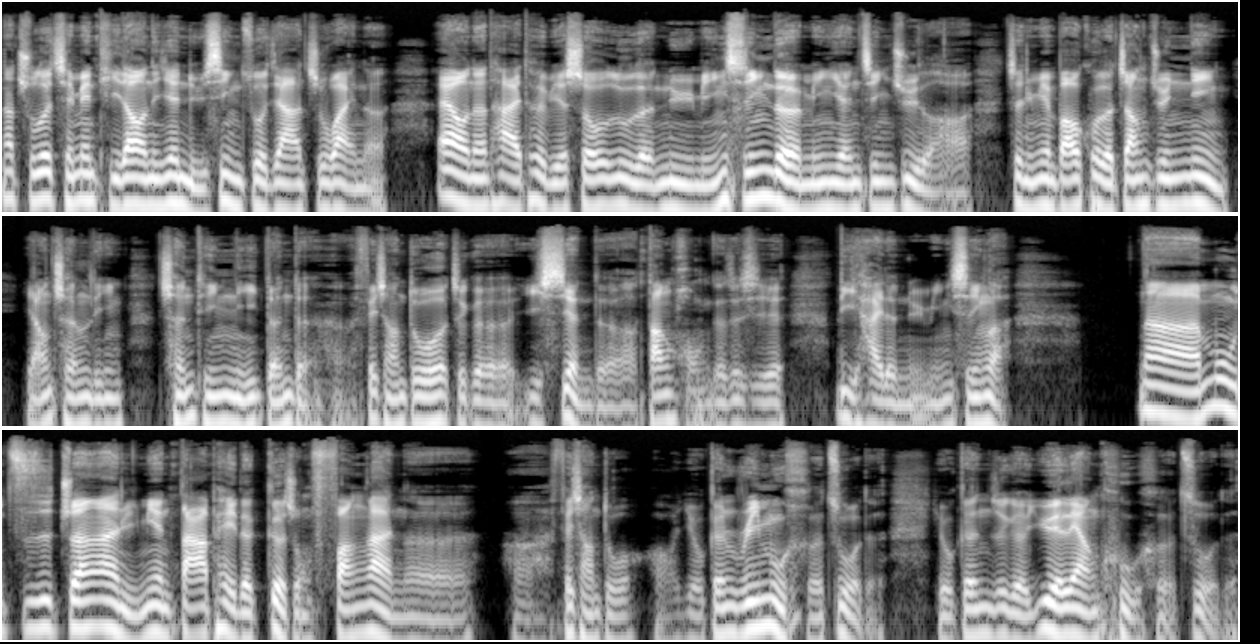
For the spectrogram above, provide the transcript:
那除了前面提到那些女性作家之外呢，L 呢，她还特别收录了女明星的名言金句了啊。这里面包括了张钧甯、杨丞琳、陈婷妮等等，非常多这个一线的当红的这些厉害的女明星了。那募资专案里面搭配的各种方案呢？啊，非常多哦，有跟 Rimu 合作的，有跟这个月亮库合作的，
